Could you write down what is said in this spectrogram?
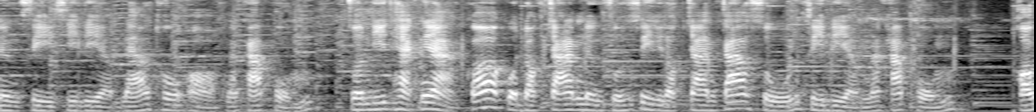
714 สี่เหลี่ยมแล้วโทรออกนะครับผม ส่วน d t แทเนี่ยก็กดดอกจาน 104 ดอกจาน 90 สี่เหลี่ยมนะครับผม ของ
